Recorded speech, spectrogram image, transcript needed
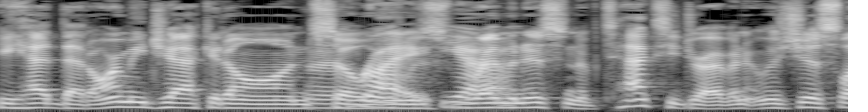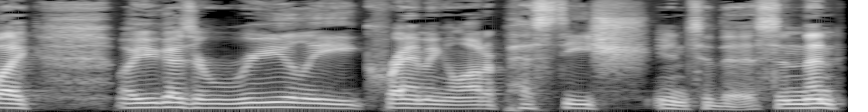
He had that army jacket on, so Right, it was yeah. reminiscent of Taxi Driver. And it was just like, well, you guys are really cramming a lot of pastiche into this. And then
